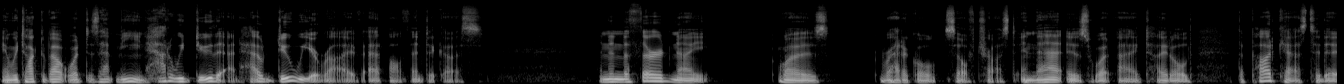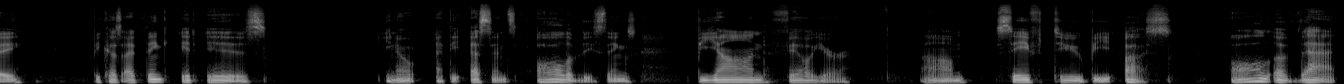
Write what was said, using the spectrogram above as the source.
And we talked about what does that mean? How do we do that? How do we arrive at authentic us? And then the third night was radical self trust. And that is what I titled the podcast today because I think it is, you know, at the essence, all of these things beyond failure, um, safe to be us, all of that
